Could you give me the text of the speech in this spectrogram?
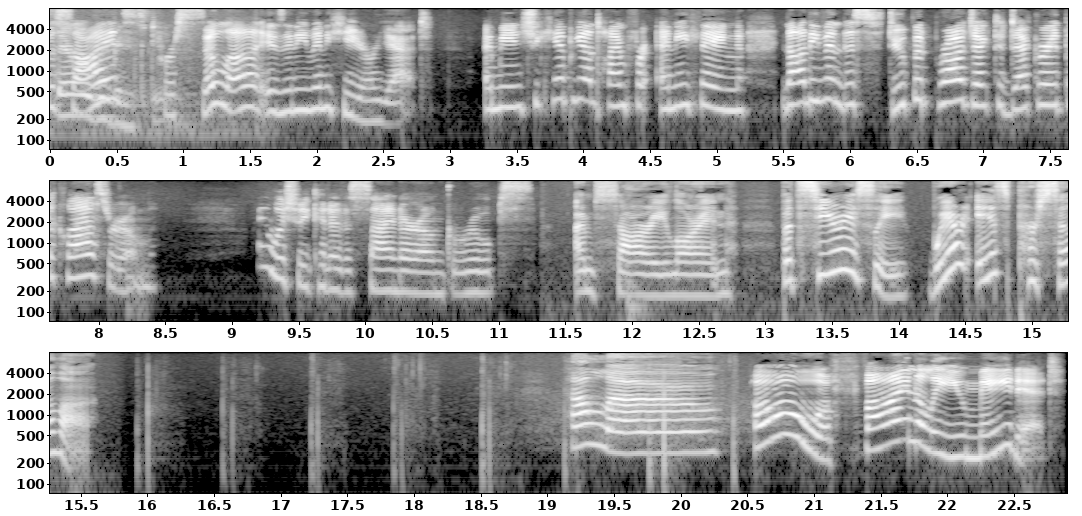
Besides, Priscilla isn't even here yet. I mean, she can't be on time for anything, not even this stupid project to decorate the classroom. I wish we could have assigned our own groups. I'm sorry, Lauren. But seriously, where is Priscilla? Hello. Oh, finally you made it.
